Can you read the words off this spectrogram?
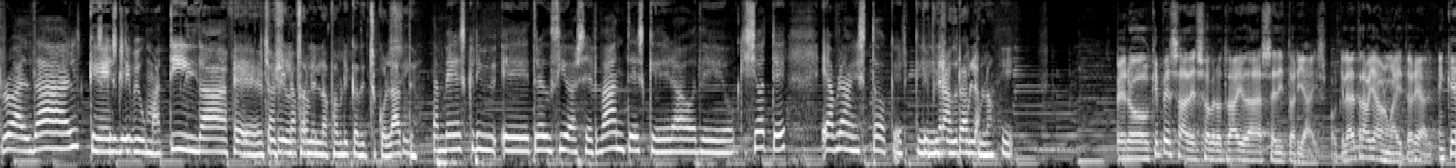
Roald Dahl, que escribiu, escribiu Matilda, eh, Charlie, la, Charlie la fábrica de chocolate. Sí. Tamén escribiu, eh, traduciu a Cervantes, que era o de O Quixote, e a Bram Stoker, que, que fixo Drácula. Drácula. Sí. Pero que pensades sobre o traballo das editoriais? Porque le traballaba nunha editorial. En que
